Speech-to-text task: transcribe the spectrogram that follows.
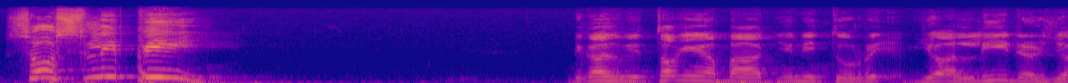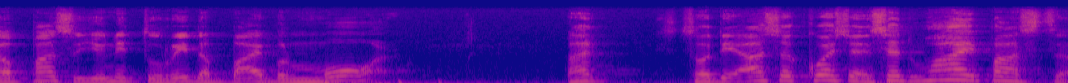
so sleepy. Because we're talking about you need to read, you're leaders, you're pastor, you need to read the Bible more. But so they asked a question. They said, Why, Pastor?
